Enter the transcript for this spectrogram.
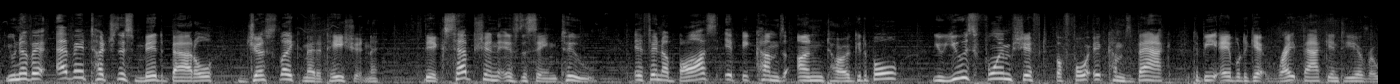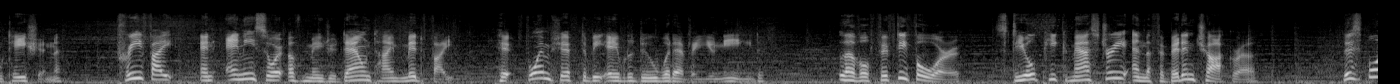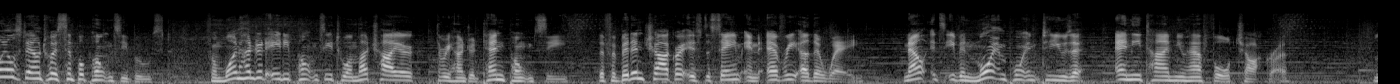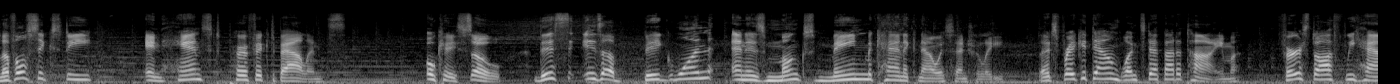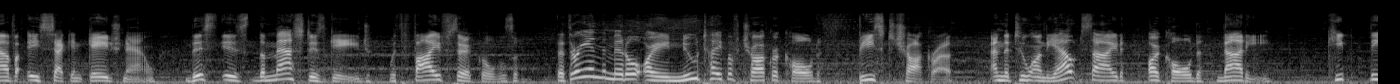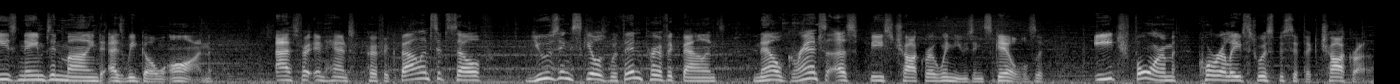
You never ever touch this mid-battle, just like Meditation. The exception is the same too. If in a boss it becomes untargetable, you use Form Shift before it comes back to be able to get right back into your rotation. Pre-fight and any sort of major downtime mid-fight. Hit Form Shift to be able to do whatever you need. Level 54, Steel Peak Mastery and the Forbidden Chakra. This boils down to a simple potency boost. From 180 potency to a much higher 310 potency, the Forbidden Chakra is the same in every other way. Now it's even more important to use it anytime you have full chakra. Level 60, Enhanced Perfect Balance. Okay, so, this is a big one, and is Monk's main mechanic now, essentially. Let's break it down one step at a time. First off, we have a second gauge now, this is the Master's Gauge, with five circles. The three in the middle are a new type of chakra called Beast Chakra, and the two on the outside are called Nadi. Keep these names in mind as we go on. As for Enhanced Perfect Balance itself, using skills within Perfect Balance now grants us Beast Chakra when using skills. Each form correlates to a specific chakra.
